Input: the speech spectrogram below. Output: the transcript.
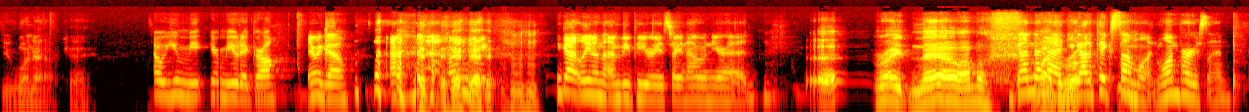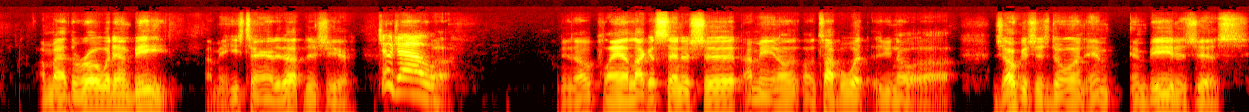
You went out, okay. Oh, you mu- you're muted, girl. There we go. You got lead in the MVP race right now in your head. Uh, right now, I'm a Gun to I'm head. You got to pick someone, one person. I'm at the road with Embiid. I mean, he's tearing it up this year. JoJo. Uh, you know, playing like a center should. I mean, on, on top of what you know, uh Jokic is doing, em, Embiid is just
